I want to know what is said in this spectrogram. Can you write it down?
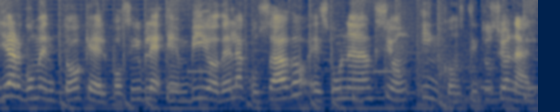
y argumentó que el posible envío del acusado es una acción inconstitucional.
